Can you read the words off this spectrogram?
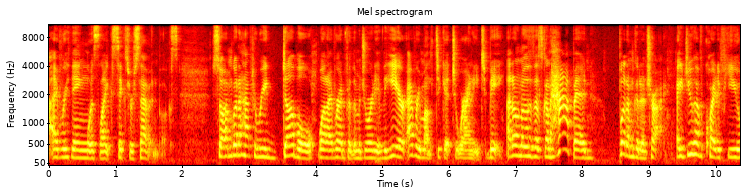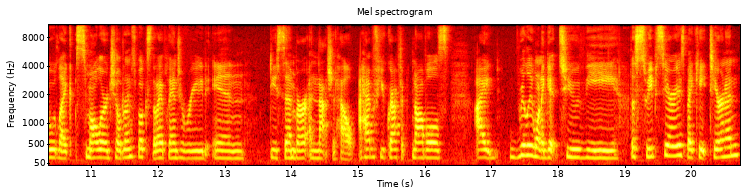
everything was like six or seven books. So I'm gonna have to read double what I've read for the majority of the year every month to get to where I need to be. I don't know that that's gonna happen, but I'm gonna try. I do have quite a few like smaller children's books that I plan to read in December and that should help. I have a few graphic novels. I really want to get to the the Sweep series by Cate Tiernan.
